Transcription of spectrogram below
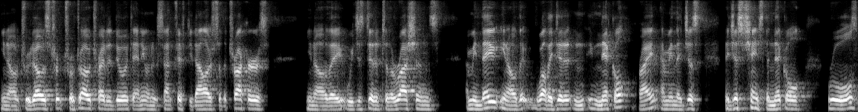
You know, Trudeau's Trudeau tried to do it to anyone who sent $50 to the truckers. You know, they we just did it to the Russians. I mean, they, you know, they, well, they did it in, in nickel, right? I mean, they just they just changed the nickel rules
